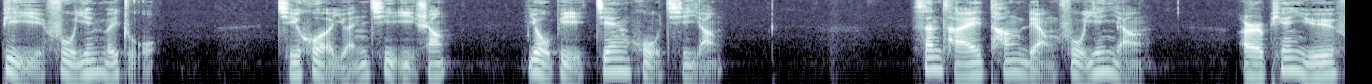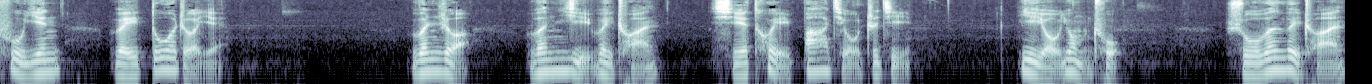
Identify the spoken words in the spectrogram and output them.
必以复阴为主。其或元气易伤，又必监护其阳。三才汤两复阴阳，而偏于复阴为多者也。温热、瘟疫未传，邪退八九之际，亦有用处。暑温未传。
